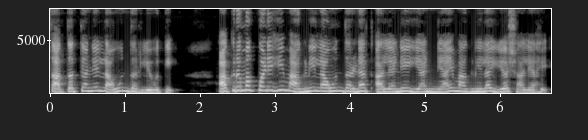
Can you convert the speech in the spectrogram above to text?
सातत्याने लावून धरली होती. आक्रमकपणे ही मागणी लावून धरण्यात आल्याने या न्याय मागणीला यश आले आहे.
